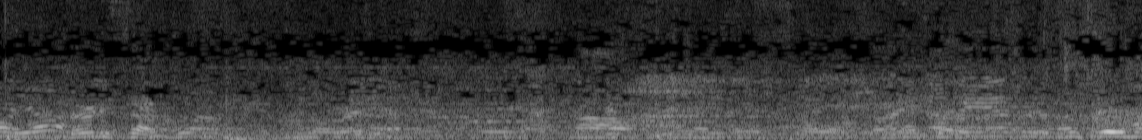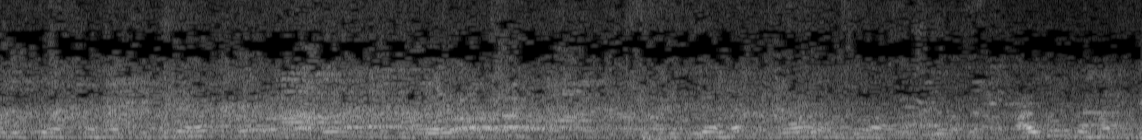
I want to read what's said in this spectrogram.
Oh, yeah. 30 seconds. I don't have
